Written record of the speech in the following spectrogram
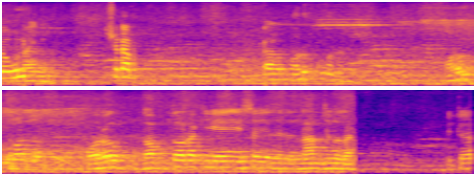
তো উনি হয়নি। সেটা অরূপ দপ্তর কি এই সেই নাম ছিল। এটা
